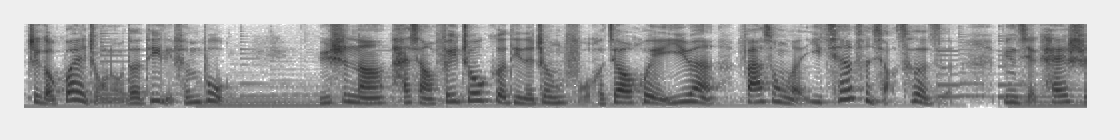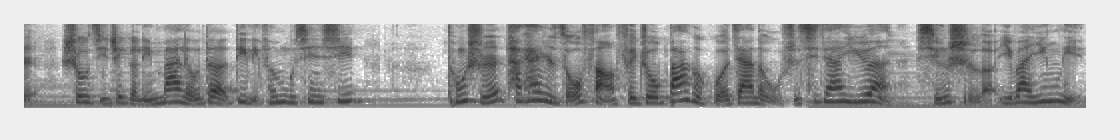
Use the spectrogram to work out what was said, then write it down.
这个怪肿瘤的地理分布。于是呢，他向非洲各地的政府和教会医院发送了一千份小册子，并且开始收集这个淋巴瘤的地理分布信息。同时，他开始走访非洲八个国家的五十七家医院，行驶了一万英里，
